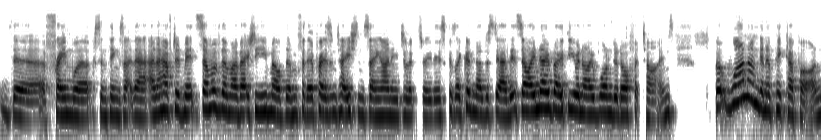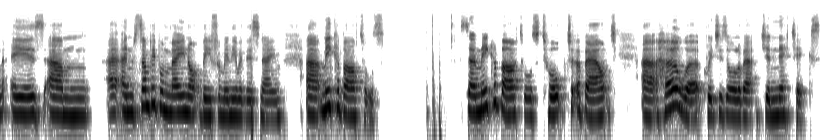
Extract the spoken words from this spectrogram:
the frameworks and things like that. And I have to admit, some of them I've actually emailed them for their presentation saying, I need to look through this because I couldn't understand it. So I know both you and I wandered off at times. But one I'm going to pick up on is um, and some people may not be familiar with this name, uh, Meike Bartels. So Meike Bartels talked about uh, her work, which is all about genetics.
